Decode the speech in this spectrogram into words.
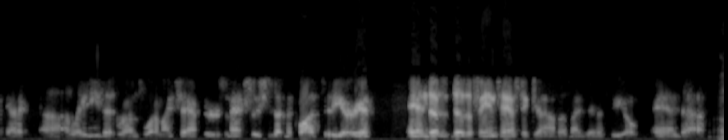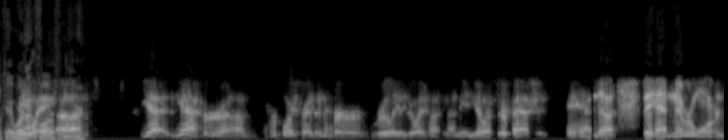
I've got a, uh, a lady that runs one of my chapters, and actually she's up in the Quad City area, and does does a fantastic job up by Geneseo. And uh, Okay, we're anyway, not far from there. Yeah, yeah. Her uh, her boyfriend and her really enjoy hunting. I mean, you know, it's their passion. And uh, they had never worn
